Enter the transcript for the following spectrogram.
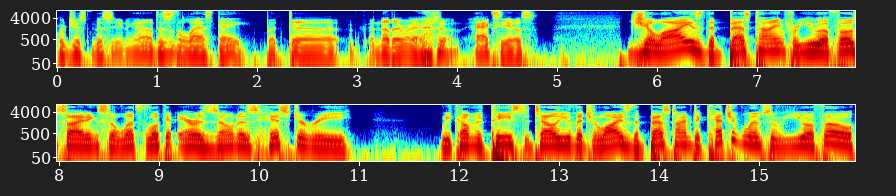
we're just missing out. This is the last day, but uh, another Axios. July is the best time for UFO sightings, so let's look at Arizona's history. We come in peace to tell you that July is the best time to catch a glimpse of a UFO,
